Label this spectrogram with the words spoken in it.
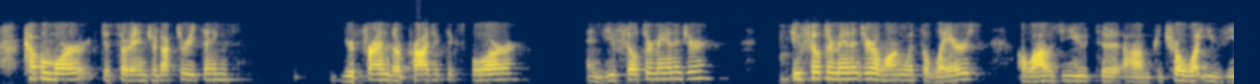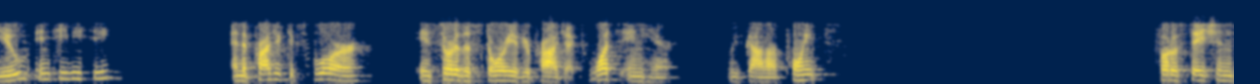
A couple more just sort of introductory things. Your friends are Project Explorer and View Filter Manager. View Filter Manager, along with the layers, allows you to um, control what you view in TBC. And the Project Explorer is sort of the story of your project. What's in here? We've got our points, photo stations,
